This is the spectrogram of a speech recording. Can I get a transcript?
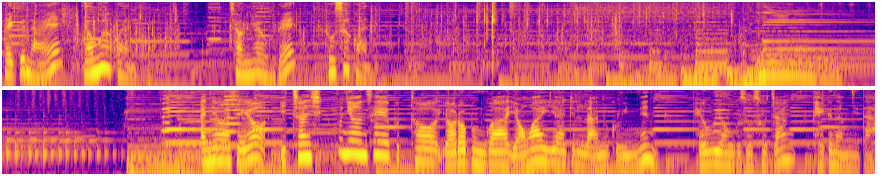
백은하의 영화관, 정여울의 도서관. 안녕하세요. 2019년 새해부터 여러분과 영화 이야기를 나누고 있는 배우연구소 소장 백은하입니다.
